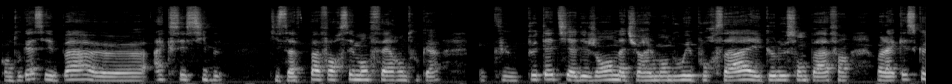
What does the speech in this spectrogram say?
qu'en tout cas, c'est pas accessible qui savent pas forcément faire en tout cas, que peut-être il y a des gens naturellement doués pour ça et que le sont pas. Enfin voilà, qu'est-ce que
